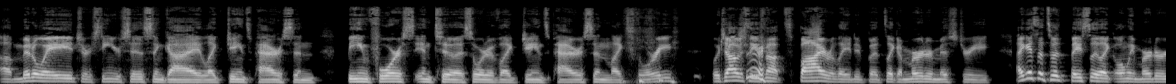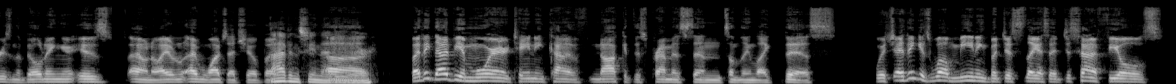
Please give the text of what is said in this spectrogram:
a middle age or senior citizen guy like James Patterson being forced into a sort of like James Patterson like story. Which obviously Sure. is not spy related, but it's like a murder mystery. I guess that's what basically like only murderers in the building is. I don't know. I, don't, I haven't watched that show, but I haven't seen that uh, either. but I think that would be a more entertaining kind of knock at this premise than something like this, which I think is well meaning, but just like I said, just kind of feels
